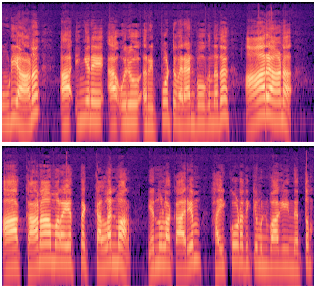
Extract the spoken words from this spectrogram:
കൂടിയാണ് ഇങ്ങനെ ഒരു റിപ്പോർട്ട് വരാൻ പോകുന്നത്. ആരാണ് ആ കാണാമറയത്തെ കള്ളന്മാർ എന്നുള്ള കാര്യം ഹൈക്കോടതിക്ക് മുൻപാകെ ഇന്ന് എത്തും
